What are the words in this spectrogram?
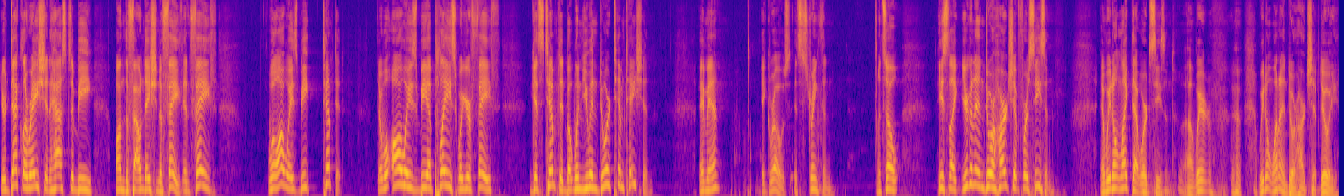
your declaration has to be on the foundation of faith. And faith will always be tempted. There will always be a place where your faith gets tempted, but when you endure temptation, amen, it grows, it's strengthened. And so he's like, You're going to endure hardship for a season. And we don't like that word seasoned. Uh, we're, we don't want to endure hardship, do we?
